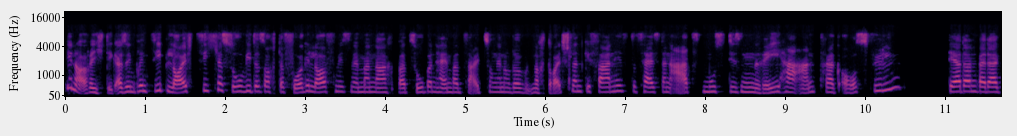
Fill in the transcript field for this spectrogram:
Genau, richtig. Also im Prinzip läuft sicher so, wie das auch davor gelaufen ist, wenn man nach Bad Sobernheim, Bad Salzungen oder nach Deutschland gefahren ist. Das heißt, ein Arzt muss diesen Reha-Antrag ausfüllen, der dann bei der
